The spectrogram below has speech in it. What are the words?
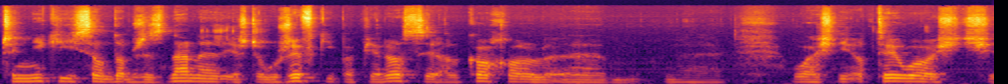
czynniki są dobrze znane, jeszcze używki, papierosy, alkohol, właśnie otyłość,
